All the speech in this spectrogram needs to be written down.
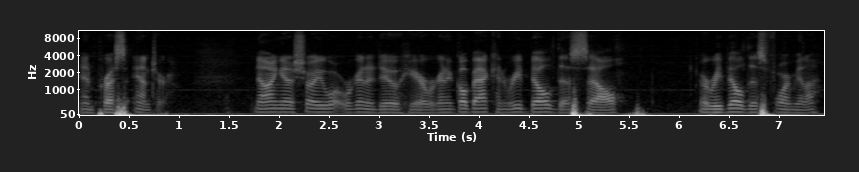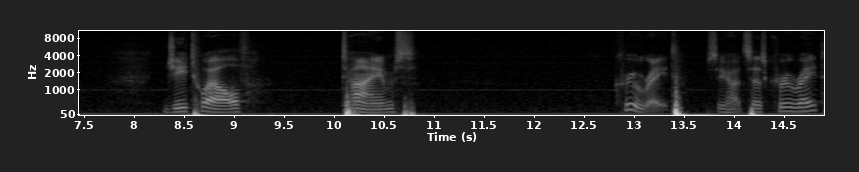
And press enter. Now I'm going to show you what we're going to do here. We're going to go back and rebuild this cell, or rebuild this formula. G12 times crew rate. See how it says crew rate?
